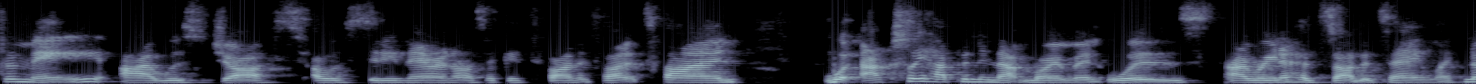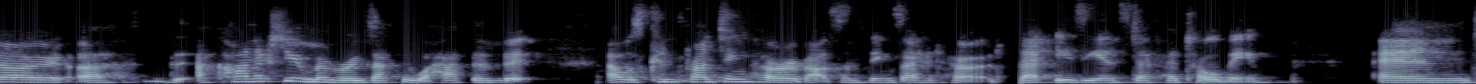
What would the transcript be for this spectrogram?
for me, I was just, I was sitting there and I was like, it's fine, it's fine, it's fine. What actually happened in that moment was Irena had started saying, like, no, uh, I can't actually remember exactly what happened, but I was confronting her about some things I had heard that Izzy and Steph had told me. And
